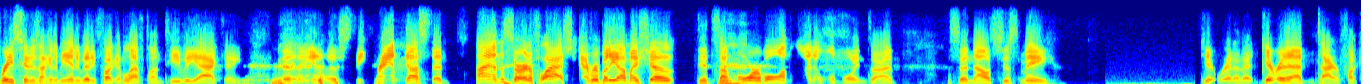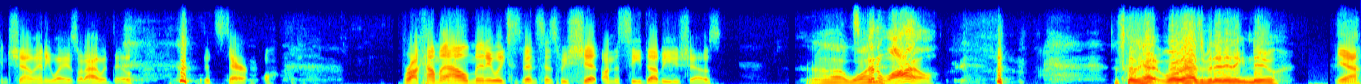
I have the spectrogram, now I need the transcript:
Pretty soon, there's not going to be anybody fucking left on TV acting. Uh, you know, just be Grant Gustin. Hi, I'm the star of Flash. Everybody on my show did something horrible online at one point in time. So now it's just me. Get rid of it. Get rid of that entire fucking show anyway, is what I would do. it's terrible. Brock, how, how many weeks has it been since we shit on the CW shows? Uh, It's been a while. It's because it ha- well, there hasn't been anything new. Yeah.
